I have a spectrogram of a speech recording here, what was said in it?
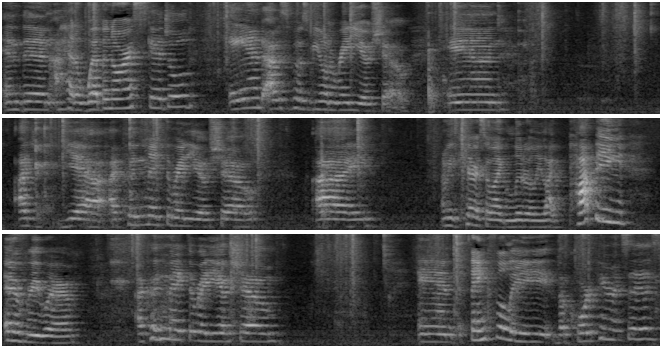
And then I had a webinar scheduled and I was supposed to be on a radio show. And I, yeah, I couldn't make the radio show. I, I mean, carrots are like literally like popping everywhere. I couldn't make the radio show. And thankfully, the court appearances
